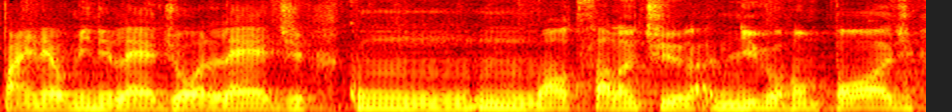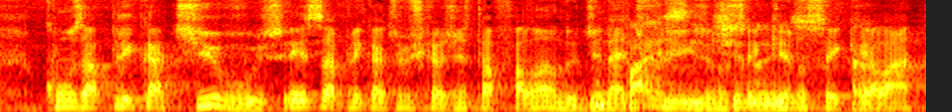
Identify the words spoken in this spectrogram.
painel mini LED, OLED, com um alto-falante nível HomePod, com os aplicativos, esses aplicativos que a gente tá falando, de Não Netflix, não sei o que, isso, não sei o que lá,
